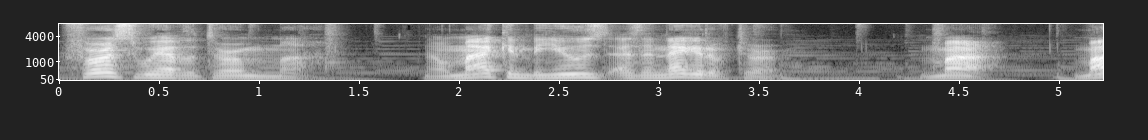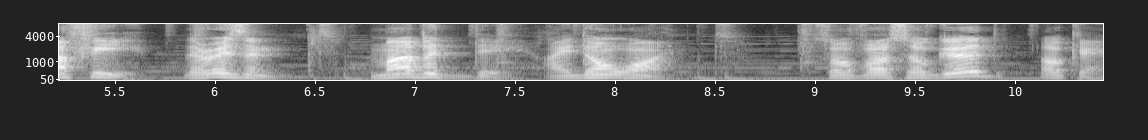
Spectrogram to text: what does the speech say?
First, we have the term ma. Now, ma can be used as a negative term. Ma. Ma fi. There isn't. Ma biddi. I don't want. So far, so good? Okay.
